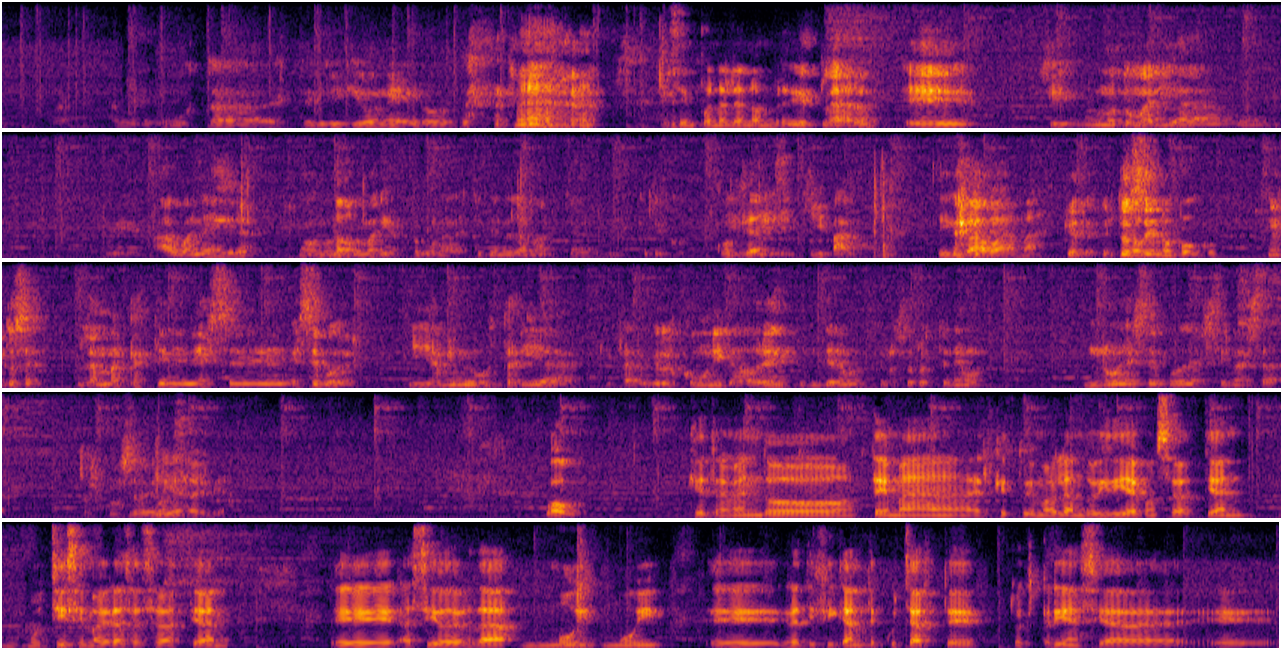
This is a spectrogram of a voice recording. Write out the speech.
mí que me gusta este líquido negro. Sin ponerle nombre. Eh, claro. Eh, si uno tomaría un, eh, agua negra, no, no, no, lo tomaría, pero una vez que tiene la marca, qué rico. Confianza. Y, y pago. Y pago además. entonces, no, no, poco. Entonces, las marcas tienen ese, ese poder. Y a mí me gustaría que, claro, que los comunicadores entendiéramos que nosotros tenemos no ese poder, sino esa responsabilidad. responsabilidad. Wow, qué tremendo tema el que estuvimos hablando hoy día con Sebastián. Muchísimas gracias, Sebastián. Eh, ha sido de verdad muy, muy eh, gratificante escucharte. Tu experiencia eh,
